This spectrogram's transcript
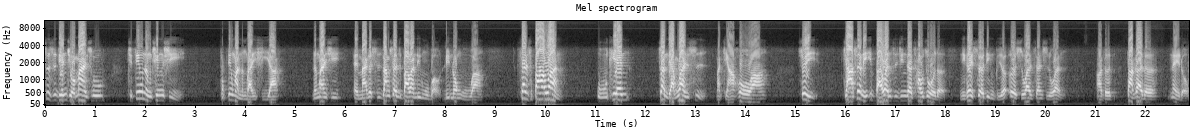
四十点九卖出，一张两千四，十张嘛两万四呀，两万四。哎，买个十张三十八万，零五宝，零龙五啊，三十八万，五天赚两万四，嘛加厚啊。所以假设你一百万资金在操作的，你可以设定，比如二十万、三十万。啊的大概的内容，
